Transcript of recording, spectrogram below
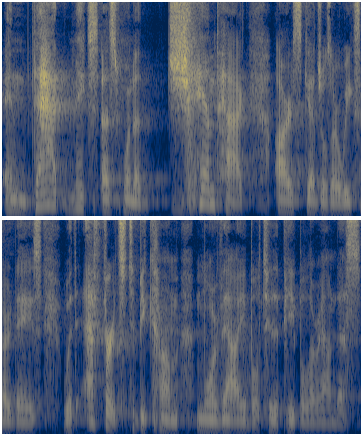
And that makes us want to jam pack our schedules, our weeks, our days with efforts to become more valuable to the people around us.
